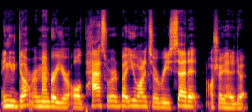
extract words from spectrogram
and you don't remember your old password, but you wanted to reset it, I'll show you how to do it.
